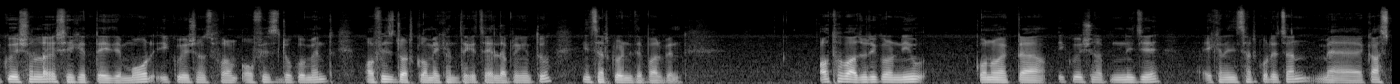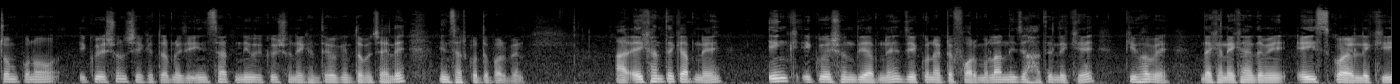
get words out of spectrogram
ইকুয়েশন লাগে, সেই ক্ষেত্রে এই যে more equations from Office document Office dot com এখান থেকে চাইলে আপনি কিন্তু ইনসার্ট করে নিতে পারবেন। অথবা যদি কোনো নিউ কোনো একটা ইকুয়েশন আপনি নিজে এখানে ইনসার্ট করতে চান কাস্টম কোনো ইকুয়েশন সেক্ষেত্রে আপনি যে ইনসার্ট নিউ ইকুয়েশন এখান থেকেও কিন্তু আপনি চাইলে ইনসার্ট করতে পারবেন। আর এখান থেকে আপনি ইঙ্ক ইকুয়েশন দিয়ে আপনি যে কোনো একটা ফর্মুলা নিজে হাতে লিখে কীভাবে, দেখেন এখানে আমি এই স্কোয়ার লিখি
